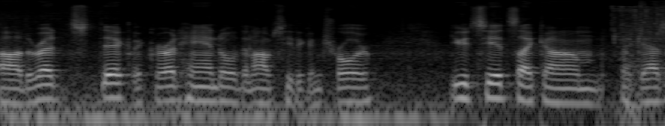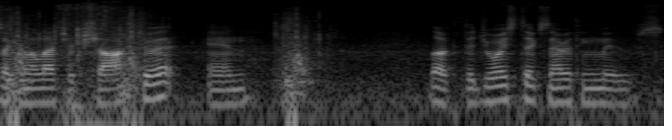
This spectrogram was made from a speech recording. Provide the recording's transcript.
Uh, the red stick, the red handle, then obviously the controller. You can see it's like um, like it has like an electric shock to it, and look, the joysticks and everything moves.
